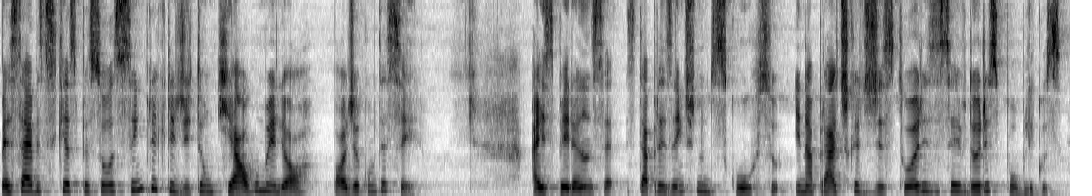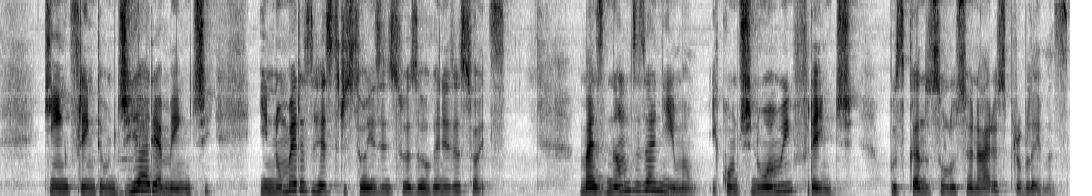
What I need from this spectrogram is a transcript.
percebe-se que as pessoas sempre acreditam que algo melhor pode acontecer. A esperança está presente no discurso e na prática de gestores e servidores públicos, que enfrentam diariamente inúmeras restrições em suas organizações. Mas não desanimam e continuam em frente, buscando solucionar os problemas.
